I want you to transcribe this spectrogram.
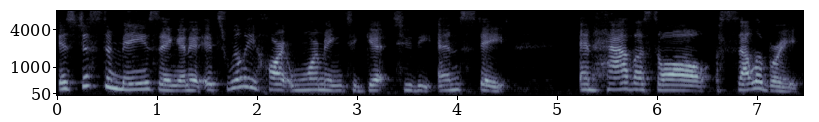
is just amazing. And it, it's really heartwarming to get to the end state and have us all celebrate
